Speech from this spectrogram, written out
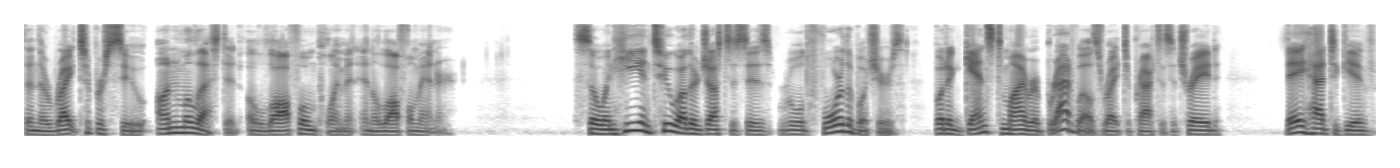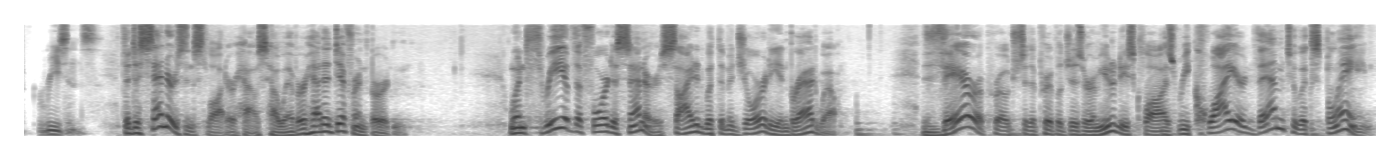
than the right to pursue unmolested a lawful employment in a lawful manner. So when he and two other justices ruled for the butchers, but against Myra Bradwell's right to practice a trade, they had to give reasons. The dissenters in Slaughterhouse, however, had a different burden. When three of the four dissenters sided with the majority in Bradwell, their approach to the Privileges or Immunities Clause required them to explain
